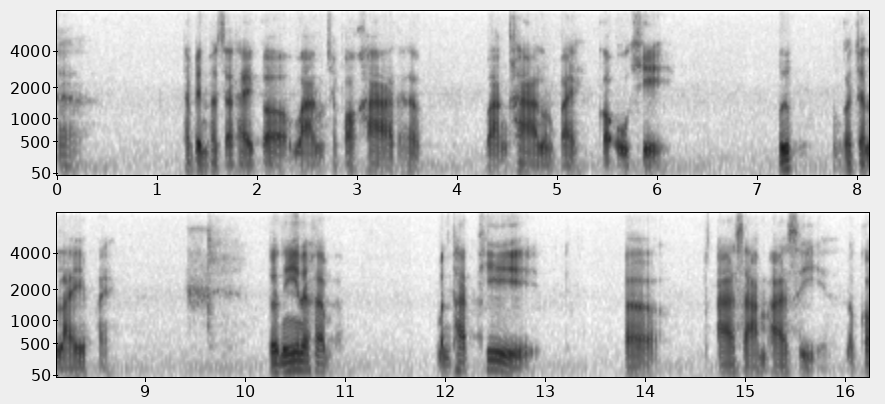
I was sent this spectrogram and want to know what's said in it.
อ่าถ้าเป็นภาษาไทยก็วางเฉพาะค่านะครับ วางค่าลงไปก็โอเคปุ๊บมันก็จะไหลไป ตัวนี้นะครับ บรรทัดที่เอ่อ R3 R4 แล้วก็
